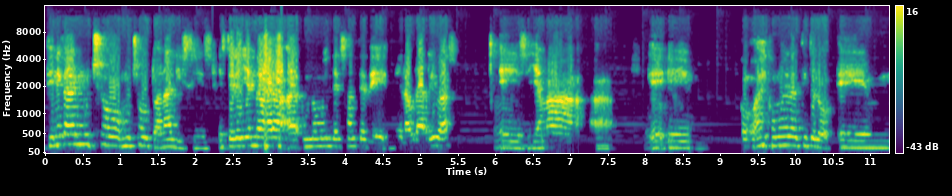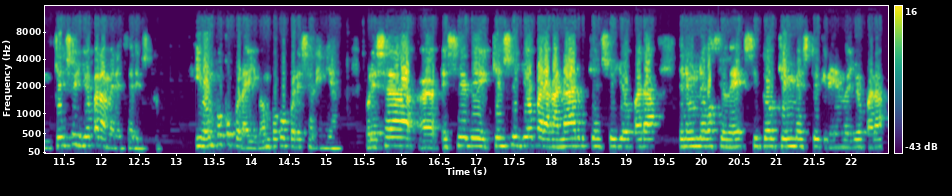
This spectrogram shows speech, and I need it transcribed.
tiene que haber mucho, mucho autoanálisis. Estoy leyendo ahora uno muy interesante de, Laura Rivas, eh, ah. se llama ah, eh, ay, ¿cómo era el título? Em, ¿Quién soy yo para merecer esto? Y va un poco por ahí, va un poco por esa línea, por esa, eh, ese de quién soy yo para ganar, quién soy yo para tener un negocio de éxito, quién me estoy creyendo yo para,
